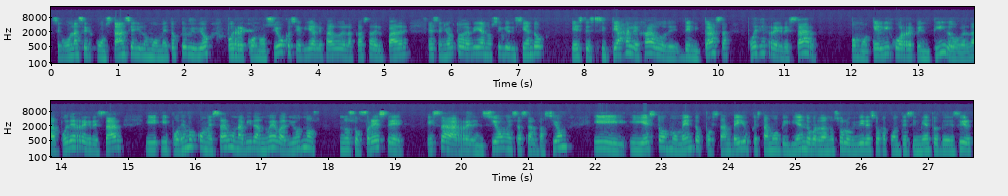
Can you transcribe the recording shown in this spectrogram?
según las circunstancias y los momentos que vivió, pues reconoció que se había alejado de la casa del Padre. El Señor todavía nos sigue diciendo, este, si te has alejado de, mi casa, puedes regresar como aquel hijo arrepentido, ¿verdad? Puedes regresar y, y podemos comenzar una vida nueva. Dios nos, nos ofrece esa redención, esa salvación y, estos momentos pues tan bellos que estamos viviendo, ¿verdad? No solo vivir esos acontecimientos de decir,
